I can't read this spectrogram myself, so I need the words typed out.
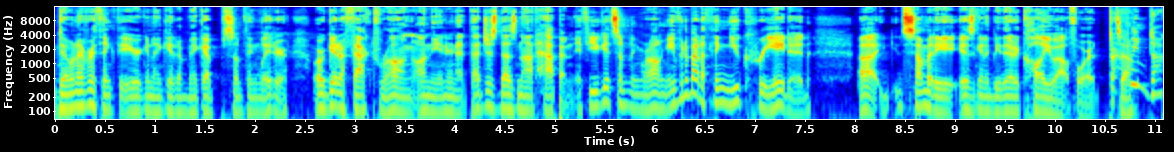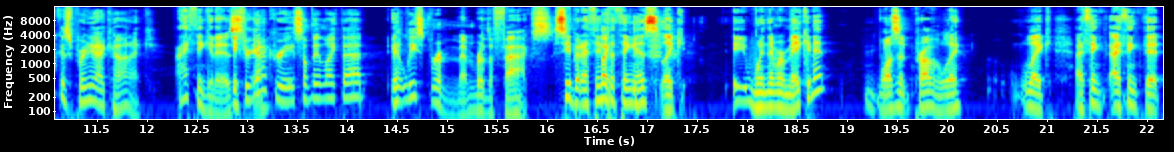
don't ever think that you're going to get to make up something later or get a fact wrong on the internet. That just does not happen. If you get something wrong, even about a thing you created, uh, somebody is going to be there to call you out for it. So Darkwing Duck is pretty iconic. I think it is. If you're Yeah. gonna create something like that, at least remember the facts. See, but I think the thing is, like, when they were making it, wasn't probably like I think I think that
